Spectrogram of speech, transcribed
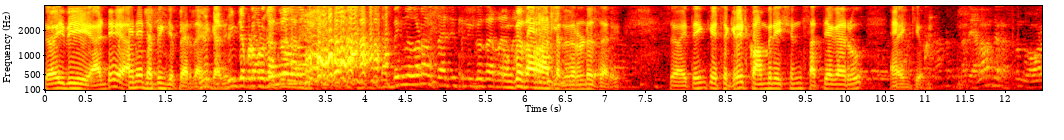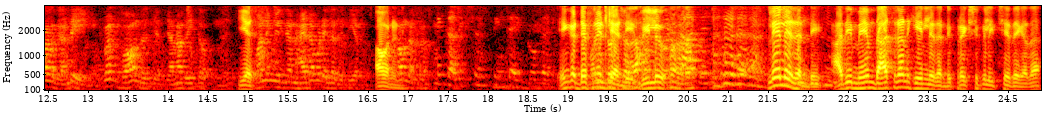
సో ఇది అంటే ఆయనే డబ్బింగ్ చెప్పారు దానికి. అది డబ్బింగ్ చెప్పడం కూడా కష్టం దానికి. డబ్బింగ్లో కూడా ఒకసారి చెప్పింది ఇంకోసారి రాదా? ఇంకోసారి రావట్లేదు రెండోసారి. So I think it's a great combination Satya garu. Thank you మరి ఎలా ఉంది రెస్పాన్స్ ఓవరాల్గా? అంటే ఇంపాక్ట్ బాగుంది జనాలు రీచ్ అవుతుంది. Yes. మళ్ళీ మీకు నేను హైదరాబాద్ వెళ్ళాలి థియేటర్ అవునండి. కలెక్షన్స్ ఇంకా డెఫినెట్లీ అండి వీళ్ళు. లే- లేదండి. అది మేము దాచడానికి ఏం లేదండి. ప్రేక్షకులు ఇచ్చేదే కదా.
